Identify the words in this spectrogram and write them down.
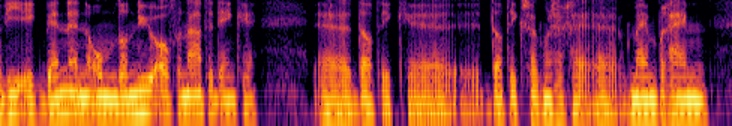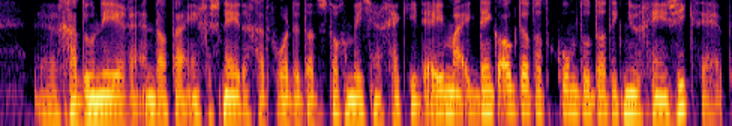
wie ik ben. En om er nu over na te denken uh, dat, ik, uh, dat ik, zou ik maar zeggen, mijn brein ga doneren... en dat daarin gesneden gaat worden, dat is toch een beetje een gek idee. Maar ik denk ook dat dat komt doordat ik nu geen ziekte heb.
